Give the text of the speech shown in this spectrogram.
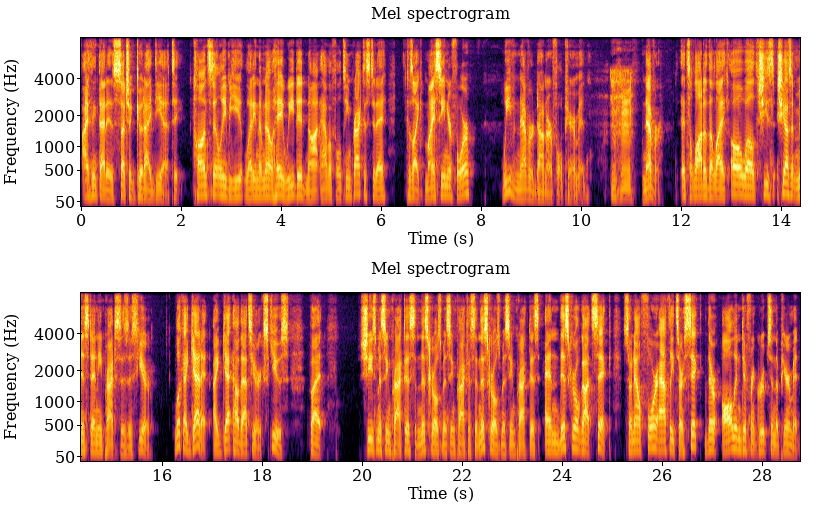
I think that is such a good idea to constantly be letting them know, hey, we did not have a full team practice today. Because like my senior four, we've never done our full pyramid. Mm-hmm. Never. It's a lot of the like, oh well, she's she hasn't missed any practices this year. Look, I get it. I get how that's your excuse, but she's missing practice and this girl's missing practice and this girl's missing practice and this girl got sick. So now four athletes are sick. They're all in different groups in the pyramid.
